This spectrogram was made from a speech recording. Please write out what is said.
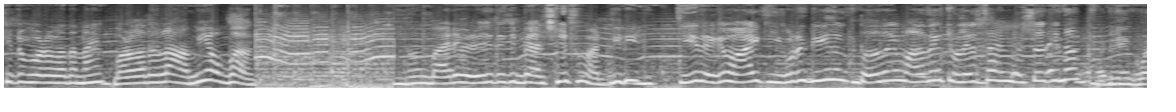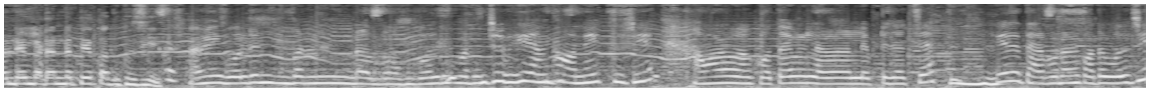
সেটা বড় কথা নয়। বড় কথা হলো আমি অবাক। যখন বাইরে বেরোচ্ছি দেখি ব্যঞ্জন পার্টি কি দেখে ভাই কি করে দিয়ে কোথা থেকে মাথা থেকে চলে এসেছে? আমি বুঝতে পারছি না। আপনি গোল্ডেন বাটনটা পেয়ে কত খুশি? আমি গোল্ডেন বাটন গোল্ডেন বাটন ছবি আমি অনেক খুশি। আমার কথায় লেপটে যাচ্ছে। ঠিক আছে তারপর আমি কথা বলছি।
